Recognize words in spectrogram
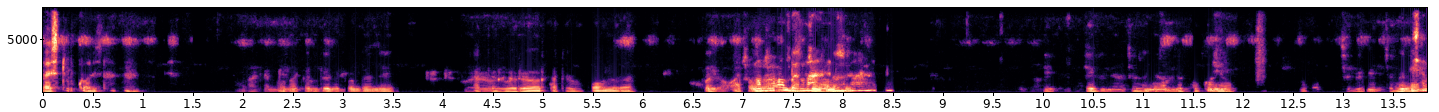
les dukun Ora kan kene kontane kadang horor, kadang apa ngono, Pak. Ono mbak Jenenge apa dukun ya? Jenenge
